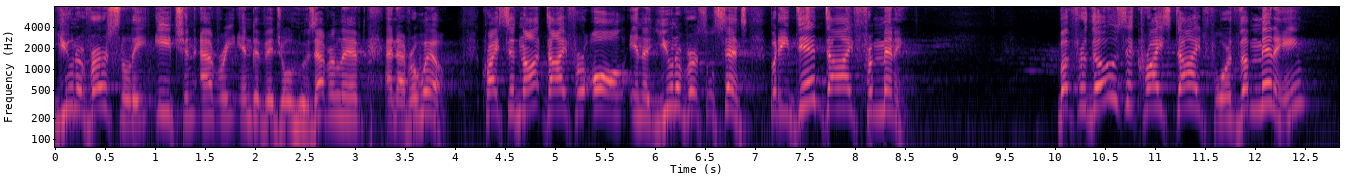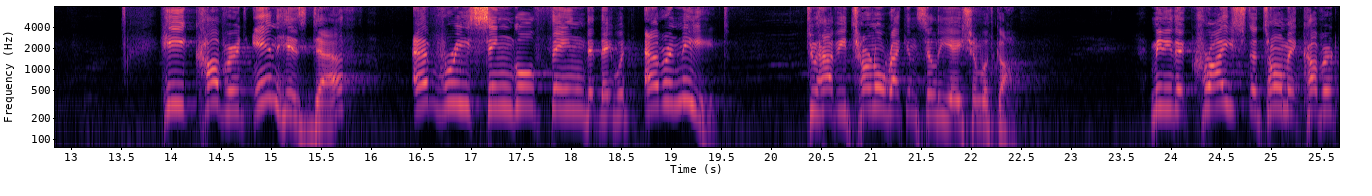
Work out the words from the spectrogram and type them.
universally each and every individual who has ever lived and ever will. Christ did not die for all in a universal sense, but he did die for many. But for those that Christ died for, the many, he covered in his death every single thing that they would ever need to have eternal reconciliation with God. Meaning that Christ's atonement covered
